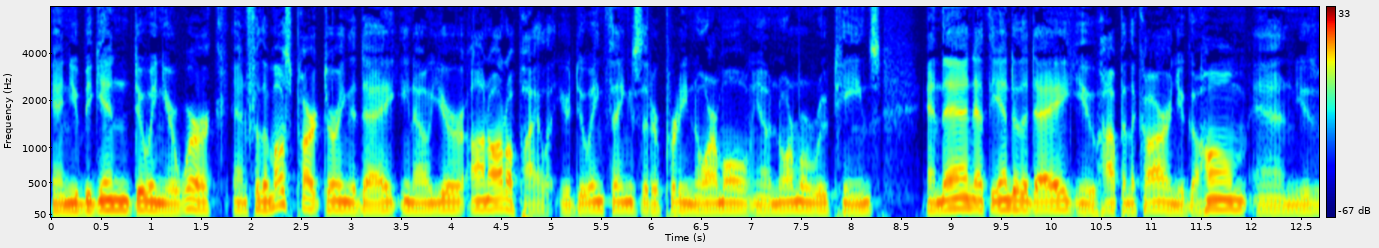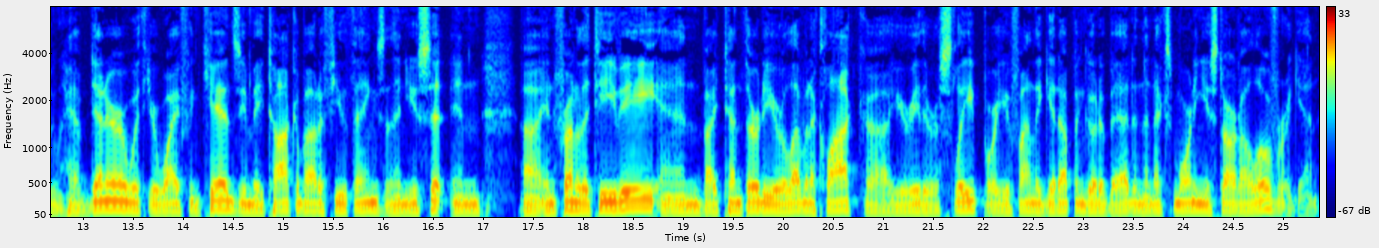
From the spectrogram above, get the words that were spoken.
and you begin doing your work. And for the most part during the day, you know, you're on autopilot. You're doing things that are pretty normal, you know, normal routines. And then at the end of the day, you hop in the car and you go home and you have dinner with your wife and kids. You may talk about a few things, and then you sit in uh, in front of the TV. And by ten thirty or eleven o'clock, uh, you're either asleep or you finally get up and go to bed. And the next morning, you start all over again.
